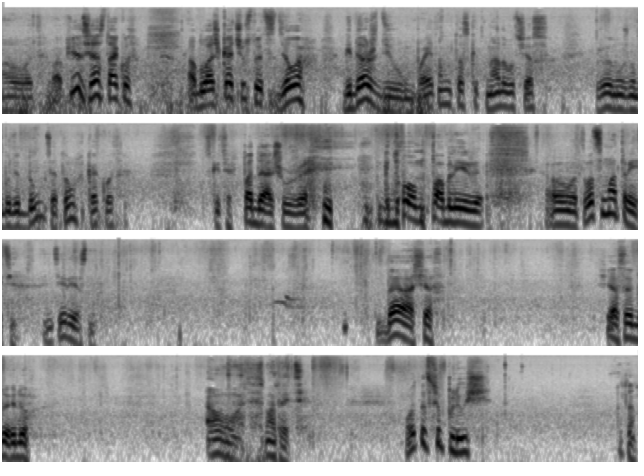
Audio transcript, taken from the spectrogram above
Вот. Вообще сейчас так вот облачка чувствуется дело к дождю. Поэтому, так сказать, надо вот сейчас уже нужно будет думать о том, как вот сказать, подальше уже, к дому поближе. Вот, вот смотрите, интересно. Да, сейчас. Сейчас иду, иду. Вот, смотрите. Вот это все плющ. Вот он.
